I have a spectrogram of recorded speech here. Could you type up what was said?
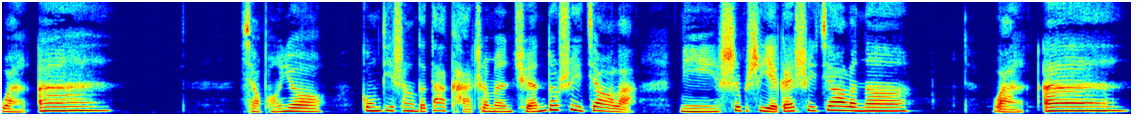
晚安，小朋友。工地上的大卡车们全都睡觉了，你是不是也该睡觉了呢？晚安。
